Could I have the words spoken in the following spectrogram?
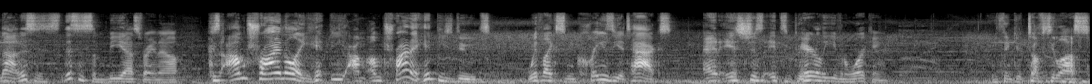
Nah, this is this is some BS right now. Cause I'm trying to like hit the, I'm, I'm trying to hit these dudes with like some crazy attacks, and it's just, it's barely even working. You think you're tough, Silas?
